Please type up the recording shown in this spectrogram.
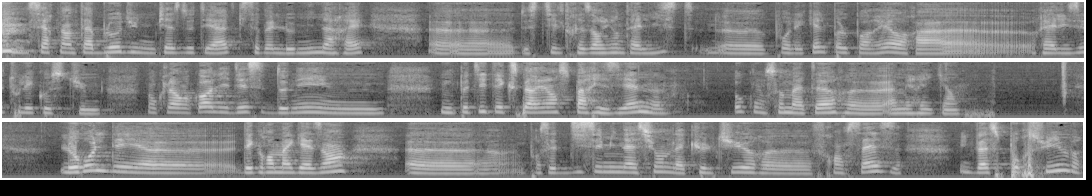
certains tableaux d'une pièce de théâtre qui s'appelle Le Minaret, euh, de style très orientaliste, euh, pour lesquels Paul Poiret aura euh, réalisé tous les costumes. Donc là encore, l'idée c'est de donner une, petite expérience parisienne aux consommateurs américains. Le rôle des, grands magasins pour cette dissémination de la culture française, il va se poursuivre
